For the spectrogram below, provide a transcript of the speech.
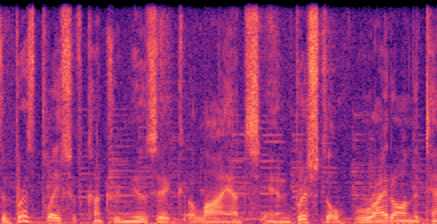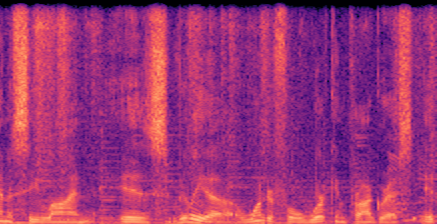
The birthplace of Country Music Alliance in Bristol, right on the Tennessee line, is really a, wonderful work in progress. It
